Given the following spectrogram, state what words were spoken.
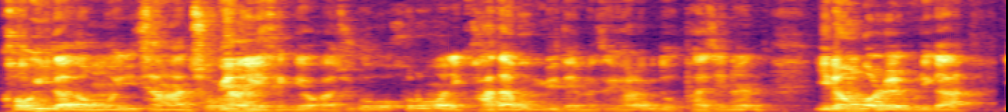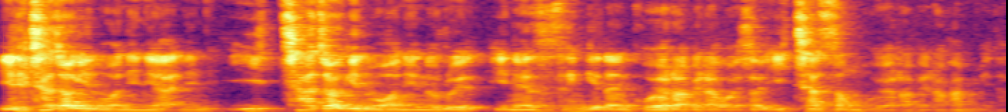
거기가 너무 이상한 종양이 생겨가지고 호르몬이 과다 분비되면서 혈압이 높아지는 이런 거를 우리가 1차적인 원인이 아닌 2차적인 원인으로 인해서 생기는 고혈압이라고 해서 2차성 고혈압이라고 합니다.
